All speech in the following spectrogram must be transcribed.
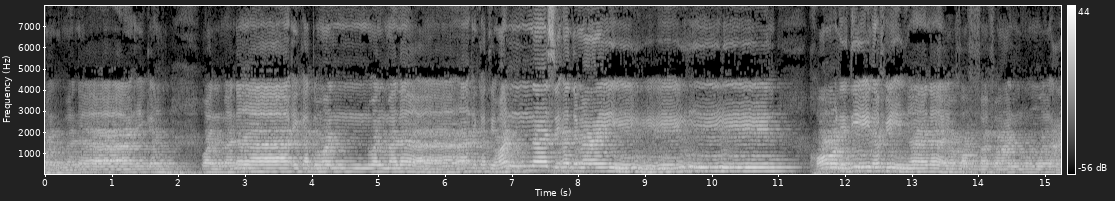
والملائكة والملائكة والملائكة والناس أجمعين خالدين فيها لا يخفف عنهم العذاب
